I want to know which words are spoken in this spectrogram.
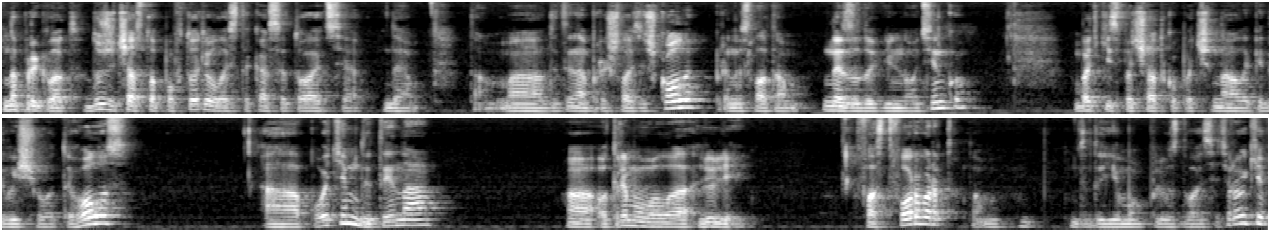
Наприклад, дуже часто повторювалася така ситуація, де там е, дитина прийшла зі школи, принесла там незадовільну оцінку. Батьки спочатку починали підвищувати голос, а потім дитина отримувала люлей. Forward, там додаємо плюс 20 років.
